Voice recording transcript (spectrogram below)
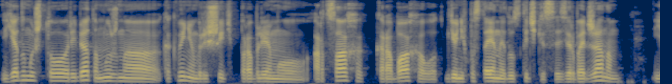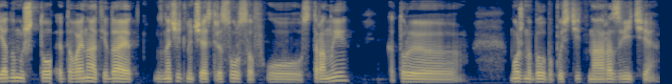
Я думаю, что ребятам нужно как минимум решить проблему Арцаха, Карабаха, вот, где у них постоянно идут стычки с Азербайджаном. Я думаю, что эта война отъедает значительную часть ресурсов у страны, которые можно было бы пустить на развитие.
